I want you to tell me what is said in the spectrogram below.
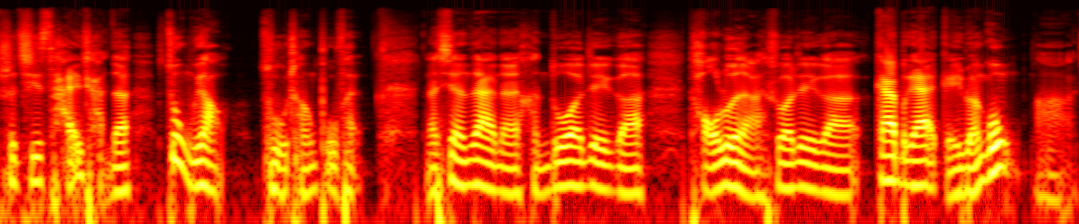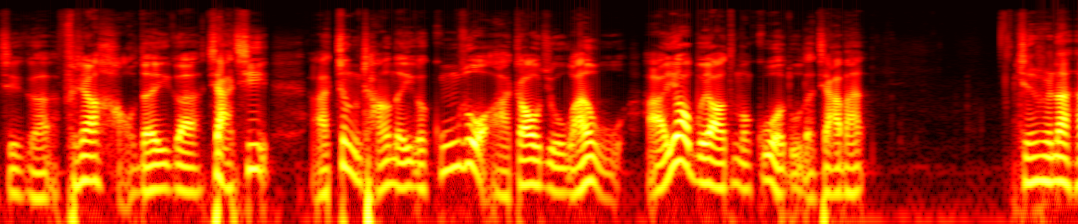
是其财产的重要组成部分。那现在呢，很多这个讨论啊，说这个该不该给员工啊这个非常好的一个假期啊，正常的一个工作啊，朝九晚五啊，要不要这么过度的加班？其实呢，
